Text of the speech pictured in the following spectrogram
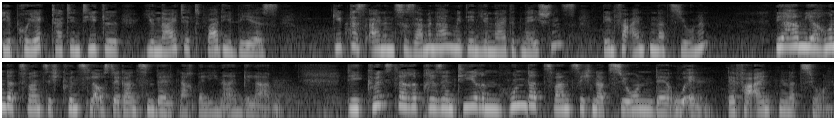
Ihr Projekt hat den Titel United Buddy Bears. Gibt es einen Zusammenhang mit den United Nations, den Vereinten Nationen? Wir haben ja 120 Künstler aus der ganzen Welt nach Berlin eingeladen. Die Künstler repräsentieren 120 Nationen der UN, der Vereinten Nationen.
